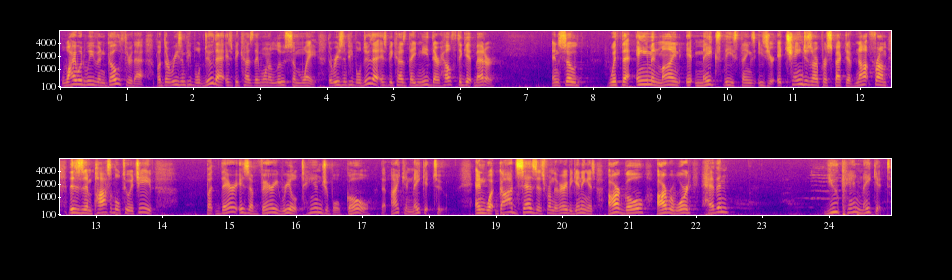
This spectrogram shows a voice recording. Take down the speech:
why would we even go through that? But the reason people do that is because they want to lose some weight. The reason people do that is because they need their health to get better. And so with the aim in mind, it makes these things easier. It changes our perspective, not from this is impossible to achieve, but there is a very real, tangible goal that I can make it to. And what God says is from the very beginning is our goal, our reward, heaven, you can make it.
